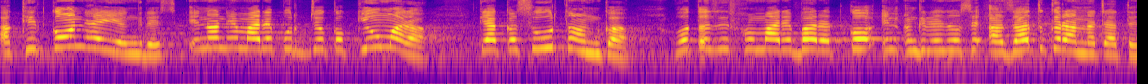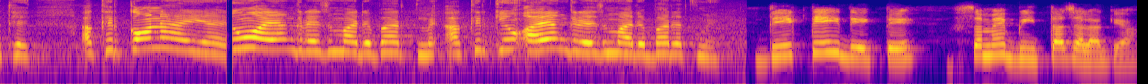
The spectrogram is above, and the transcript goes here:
आखिर कौन है ये अंग्रेज़? इन्होंने हमारे पूर्वजों को क्यों मारा? क्या कसूर था उनका? वो तो सिर्फ़ हमारे भारत को इन अंग्रेज़ों से आज़ाद कराना चाहते थे। आखिर कौन है ये? क्यों आए अंग्रेज़ हमारे भारत में? आखिर क्यों आए अंग्रेज़ हमारे भारत में? देखते ही देखते समय बीतता चला गया।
